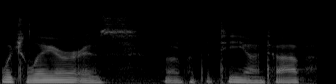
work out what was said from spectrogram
which layer is, I want to put the tee on top.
